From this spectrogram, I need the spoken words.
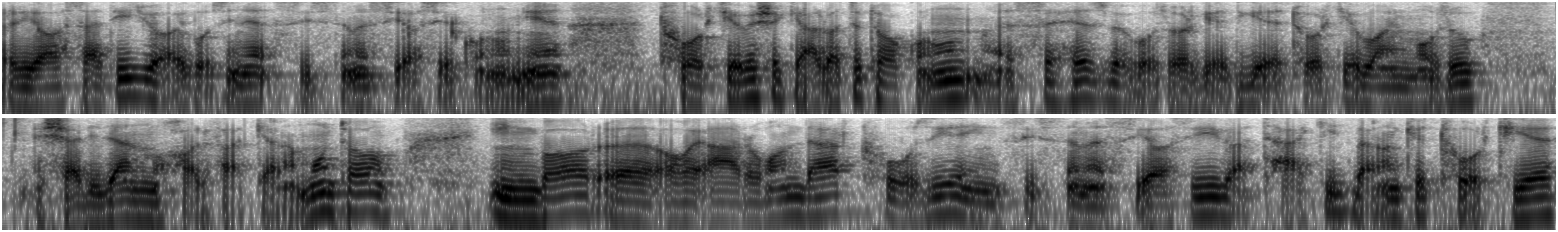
ریاستی جایگزین سیستم سیاسی کنونی ترکیه بشه که البته تا کنون سه حزب بزرگ دیگه ترکیه با این موضوع شدیدا مخالفت کردن. منتها این بار آقای اردوغان در توضیح این سیستم سیاسی و تاکید بر آنکه ترکیه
